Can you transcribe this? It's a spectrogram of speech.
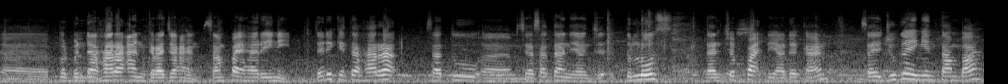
uh, perbendaharaan kerajaan sampai hari ini. Jadi kita harap satu uh, siasatan yang telus dan cepat diadakan. Saya juga ingin tambah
